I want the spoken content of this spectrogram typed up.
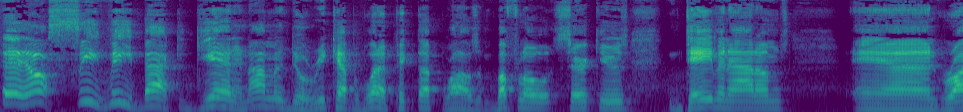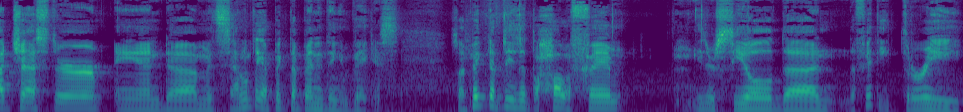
Hey, y'all, CV back again, and I'm going to do a recap of what I picked up while I was in Buffalo, Syracuse, Dave and Adams, and Rochester, and um, I don't think I picked up anything in Vegas. So I picked up these at the Hall of Fame. These are sealed. Uh, the 53.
